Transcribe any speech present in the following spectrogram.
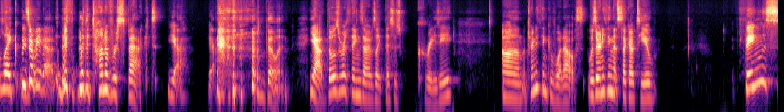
like Please don't be mad. with with a ton of respect. yeah, yeah. villain. Yeah, those were things I was like, this is crazy. Um, I'm trying to think of what else. Was there anything that stuck out to you? Things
